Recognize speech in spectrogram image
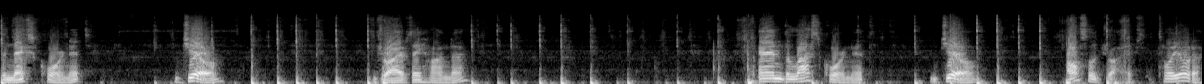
The next coordinate, Jill drives a Honda. And the last coordinate, Jill also drives Toyota.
